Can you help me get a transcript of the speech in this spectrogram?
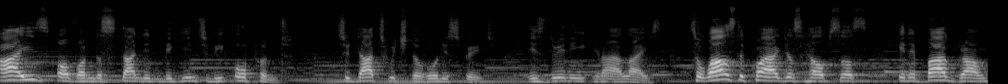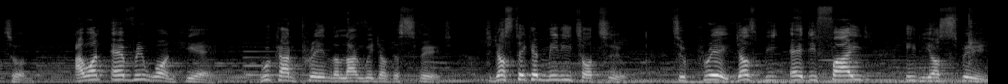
eyes of understanding begin to be opened to that which the Holy Spirit is doing in our lives. So, whilst the choir just helps us in a background tone, I want everyone here who can pray in the language of the Spirit to just take a minute or two to pray. Just be edified in your spirit.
